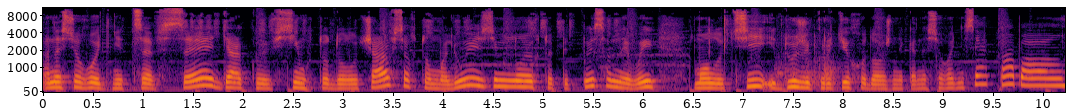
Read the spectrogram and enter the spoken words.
А на сьогодні це все. Дякую всім, хто долучався, хто малює зі мною, хто підписаний. Ви молодці і дуже круті художники. На сьогодні все. Па-па!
